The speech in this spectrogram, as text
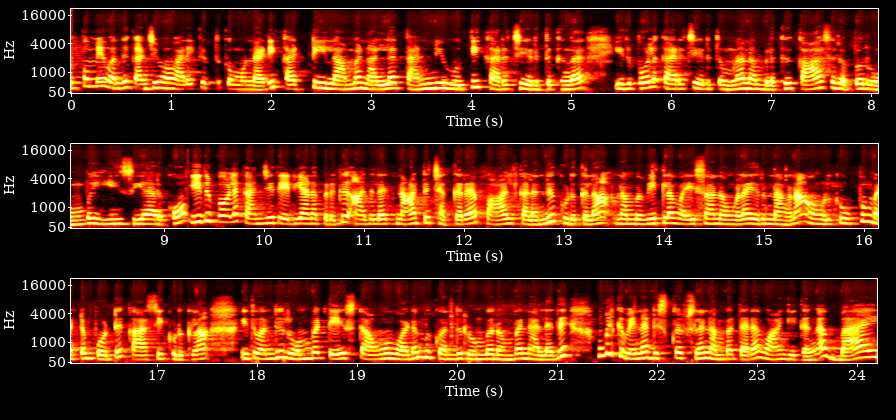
எப்போவுமே வந்து கஞ்சி மாவு அரைக்கிறதுக்கு முன்னாடி கட்டி இல்லாமல் நல்லா தண்ணி ஊற்றி கரைச்சி எடுத்துக்கோங்க. இது போல் கரைச்சி எடுத்தோம்னா நம்மளுக்கு காசுறப்போ ரொம்ப ஈஸியாக இருக்கும். இது போல் கஞ்சி ரெடியான பிறகு அதில் நாட்டு சர்க்கரை பால் கலந்து கொடுக்கலாம். நம்ம வீட்டில் வயசானவங்களாம் இருந்தாங்கன்னா அவங்களுக்கு உப்பு மட்டும் போட்டு காசி கொடுக்கலாம். இது வந்து ரொம்ப டேஸ்ட்டாகவும் உடம்புக்கு வந்து ரொம்ப ரொம்ப நல்லது. உங்களுக்கு வேணால் டிஸ்கிரிப்ஷனில் நம்பர் தர வாங்கிக்கோங்க. பாய்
